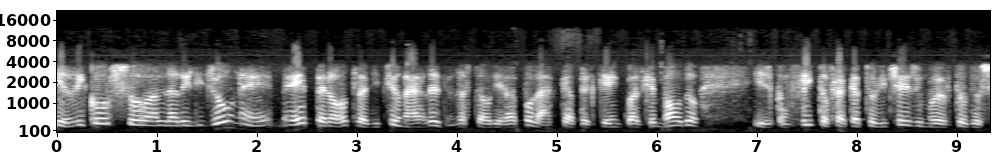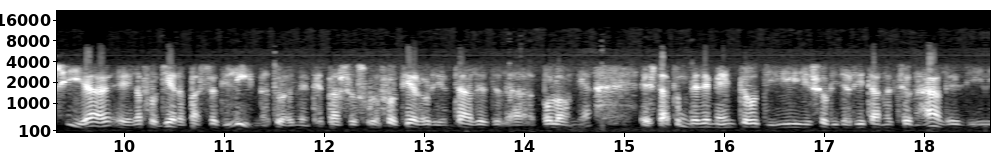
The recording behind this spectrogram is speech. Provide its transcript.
Il ricorso alla religione è però tradizionale nella storia polacca perché in qualche modo il conflitto fra cattolicesimo e ortodossia, e la frontiera passa di lì, naturalmente passa sulla frontiera orientale della Polonia, è stato un elemento di solidarietà nazionale, di,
